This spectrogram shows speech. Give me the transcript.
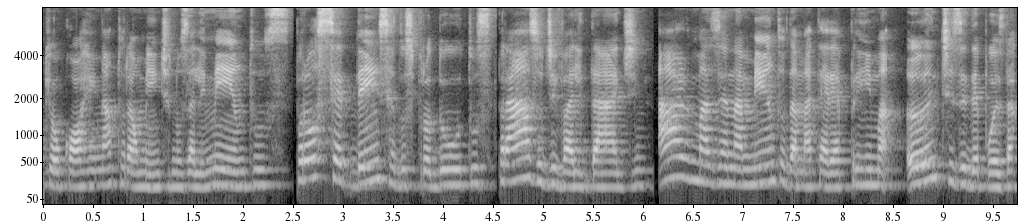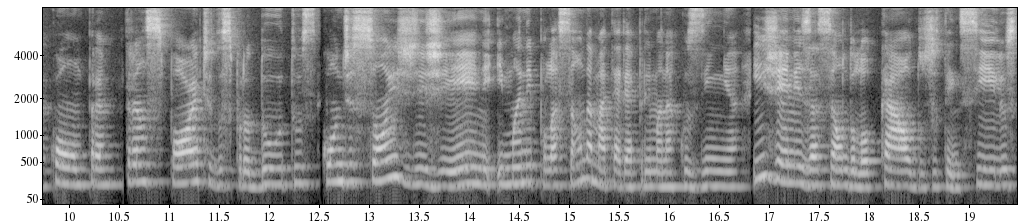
que ocorrem naturalmente nos alimentos, procedência dos produtos, prazo de validade, armazenamento da matéria-prima antes e depois da compra, transporte dos produtos, condições de higiene e manipulação da matéria-prima na cozinha, higienização do local, dos utensílios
